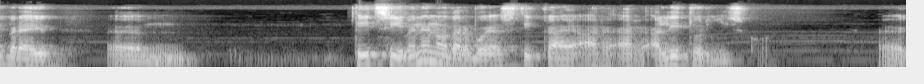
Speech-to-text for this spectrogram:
ebreju um, ticība nenodarbojas tikai ar, ar, ar liturģisko. Uh,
